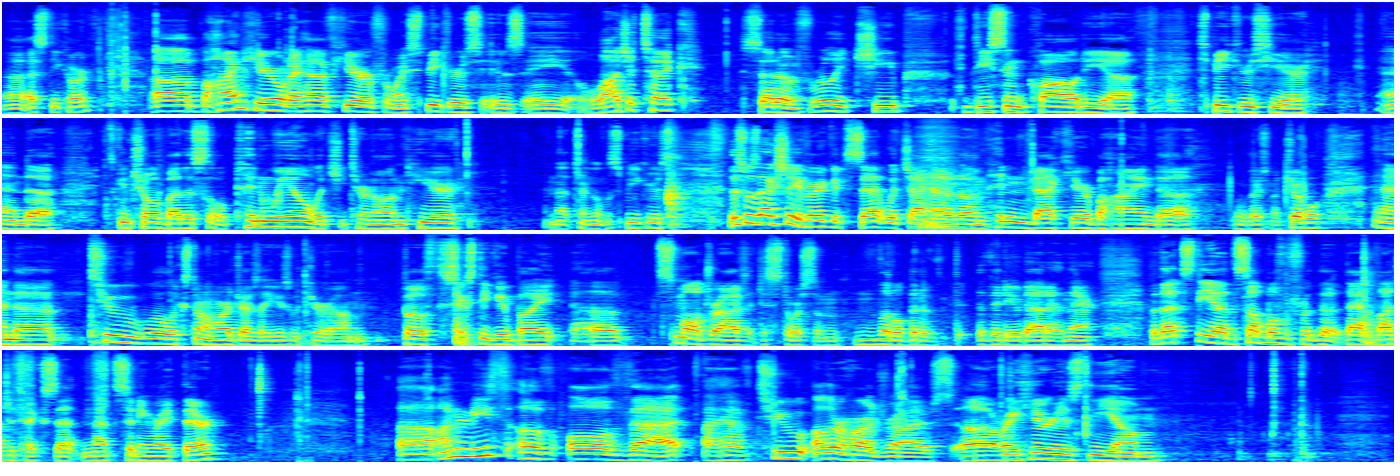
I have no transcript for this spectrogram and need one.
Uh, SD card. Uh, behind here, what I have here for my speakers is a Logitech set of really cheap, decent quality uh, speakers here. And uh, it's controlled by this little pinwheel, which you turn on here and that turns on the speakers. This was actually a very good set, which I have um, hidden back here behind, uh, well, there's my treble, and uh, two little external hard drives I use, which are um, both 60 gigabyte uh, small drives that just store some little bit of video data in there. But that's the, uh, the subwoofer for the that Logitech set, and that's sitting right there. Uh, underneath of all of that, I have two other hard drives. Uh, right here is the um,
